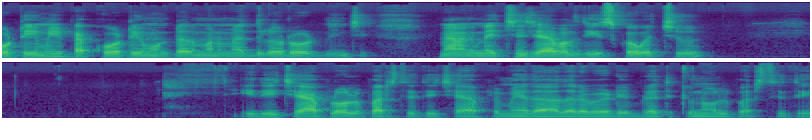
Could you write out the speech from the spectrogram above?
ఓ టీం ఈ పక్క ఓ టీం ఉంటుంది మన మధ్యలో రోడ్ నుంచి. మనకు నచ్చిన చేపలు తీసుకోవచ్చు. ఇది చేపల పరిస్థితి చేపల మీద ఆధారపడి బ్రతికిన వాళ్ళ పరిస్థితి.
